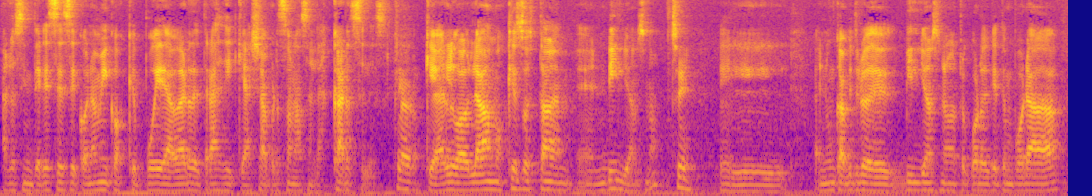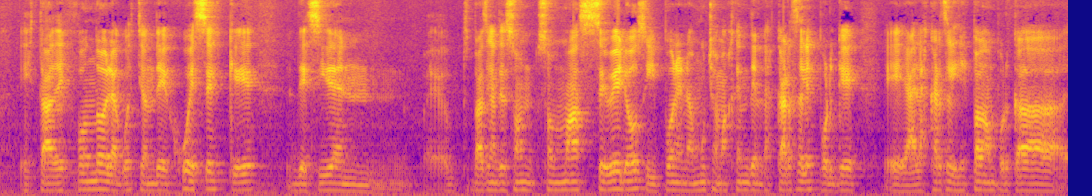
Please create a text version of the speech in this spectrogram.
a los intereses económicos que puede haber detrás de que haya personas en las cárceles. Claro. Que algo hablábamos que eso está en, en Billions, ¿no? Sí, El, en un capítulo de Billions, no recuerdo de qué temporada, está de fondo la cuestión de jueces que deciden, eh, básicamente son, son más severos y ponen a mucha más gente en las cárceles porque eh, a las cárceles les pagan por cada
